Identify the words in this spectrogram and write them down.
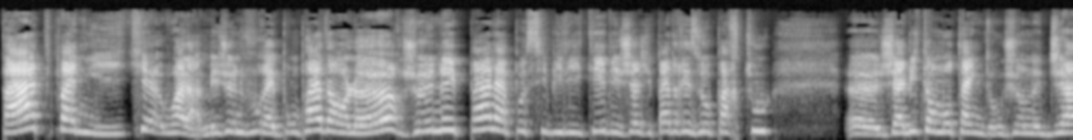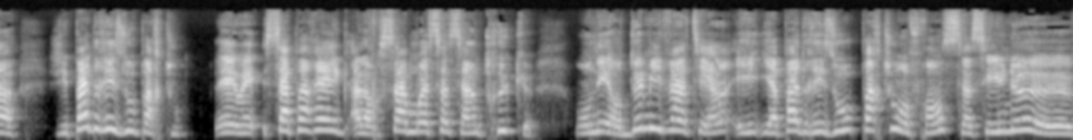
Pas de panique, voilà. Mais je ne vous réponds pas dans l'heure. Je n'ai pas la possibilité. Déjà, j'ai pas de réseau partout. Euh, j'habite en montagne, donc j'en ai déjà. J'ai pas de réseau partout. Eh ouais, ça paraît. Alors ça, moi, ça, c'est un truc. On est en 2021 et il n'y a pas de réseau partout en France. Ça, c'est une. Euh,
